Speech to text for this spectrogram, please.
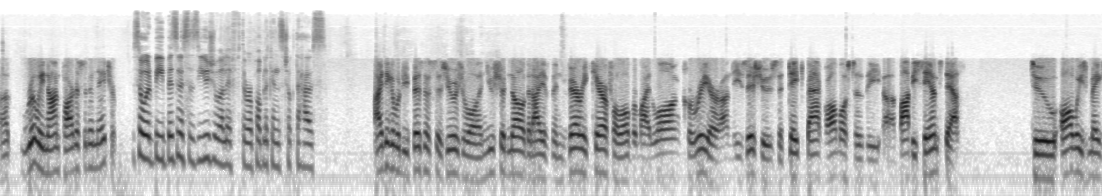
uh, really nonpartisan in nature. So it would be business as usual if the Republicans took the House? I think it would be business as usual, and you should know that I have been very careful over my long career on these issues that dates back almost to the uh, Bobby Sands death to always make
